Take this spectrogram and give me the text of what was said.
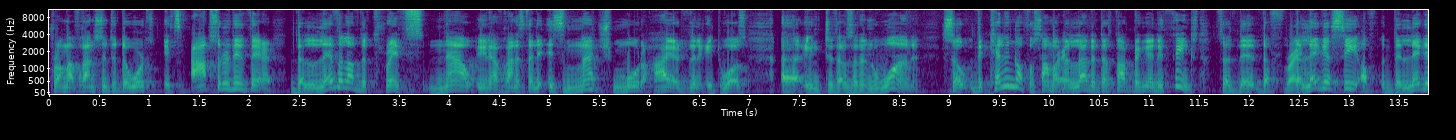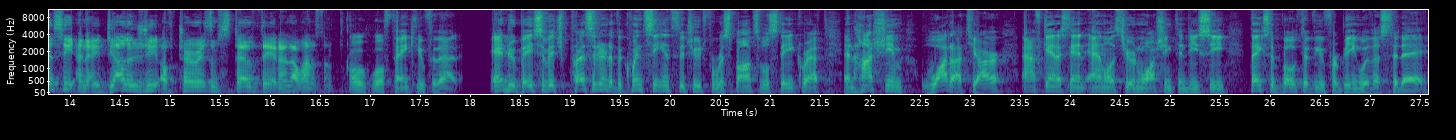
from Afghanistan to the world? It's absolutely there. The level of the threats now in Afghanistan is much more higher than it was uh, in 2001. So the killing of Osama Right. bin Laden does not bring any things. So the, the, Right. the legacy of the legacy and ideology of terrorism still there in Afghanistan. Oh, well, thank you for that. Andrew Bacevich, president of the Quincy Institute for Responsible Statecraft, and Hashim Wahdatyar, Afghanistan analyst here in Washington, D.C. Thanks to both of you for being with us today.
